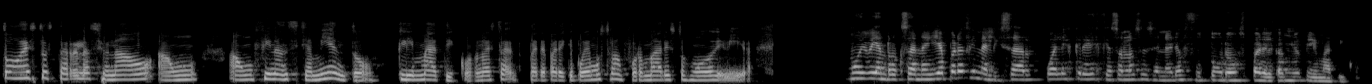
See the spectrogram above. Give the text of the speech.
Todo esto está relacionado a un, a un financiamiento climático, ¿no? para, para que podamos transformar estos modos de vida. Muy bien, Roxana. Y ya para finalizar, ¿cuáles crees que son los escenarios futuros para el cambio climático?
